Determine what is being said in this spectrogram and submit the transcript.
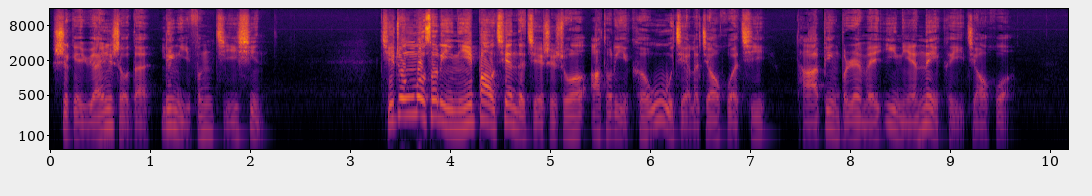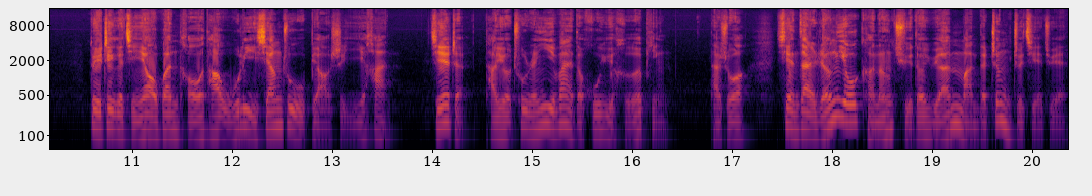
是给元首的另一封急信。其中，墨索里尼抱歉地解释说，阿托利科误解了交货期，他并不认为一年内可以交货。对这个紧要关头，他无力相助，表示遗憾。接着，他又出人意外地呼吁和平。他说：“现在仍有可能取得圆满的政治解决。”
